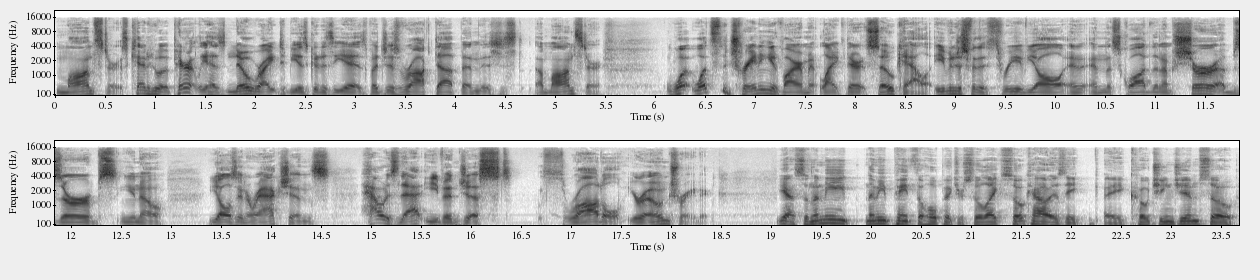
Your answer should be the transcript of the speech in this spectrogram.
monsters. Ken, who apparently has no right to be as good as he is, but just rocked up and is just a monster. What what's the training environment like there at SoCal? Even just for the three of y'all and, and the squad that I'm sure observes, you know, y'all's interactions. How does that even just throttle your own training? Yeah, so let me let me paint the whole picture. So like SoCal is a, a coaching gym. So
